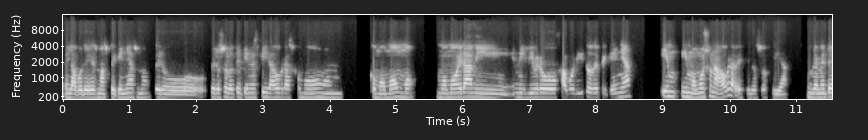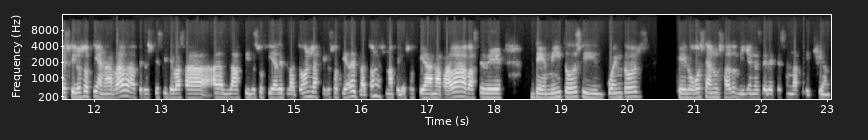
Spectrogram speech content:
En labores más pequeñas no, pero, pero solo te tienes que ir a obras como, como Momo, Momo era mi, libro favorito de pequeña y, Momo es una obra de filosofía. Simplemente es filosofía narrada, pero es que si te vas a, la filosofía de Platón, la filosofía de Platón es una filosofía narrada a base de, de mitos y cuentos que luego se han usado millones de veces en la ficción.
